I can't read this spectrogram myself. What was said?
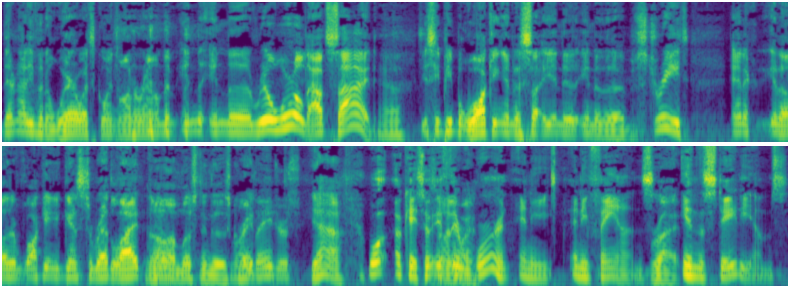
they're not even aware of what's going on around them in the in the real world outside. Yeah. You see people walking into into into the street, and you know they're walking against a red light. Yeah. Oh, I'm listening to this great. dangerous. Yeah. Well, okay, so, So if anyway. there weren't any any fans Right. in the stadiums,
